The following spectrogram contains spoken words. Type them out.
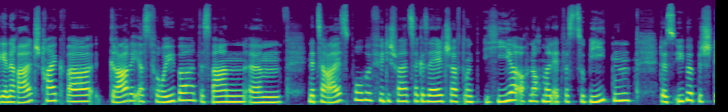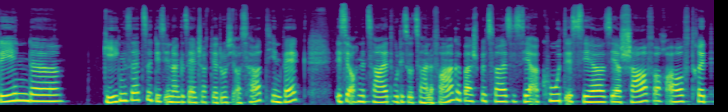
der Generalstreik war gerade erst vorüber. Das war ähm, eine Zerreißprobe für die Schweizer Gesellschaft und hier auch noch mal etwas zu bieten, das über bestehende Gegensätze, die es in der Gesellschaft ja durchaus hat, hinweg. Ist ja auch eine Zeit, wo die soziale Frage beispielsweise sehr akut ist, sehr, sehr scharf auch auftritt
